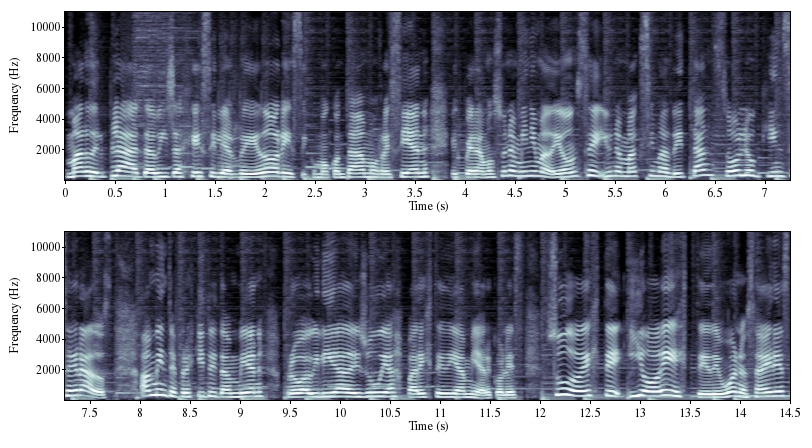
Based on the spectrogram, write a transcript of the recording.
Mar del Plata, Villa Gesell y alrededores, y como contábamos recién, esperamos una mínima de 11 y una máxima de tan solo 15 grados. Ambiente fresquito y también probabilidad de lluvias para este día miércoles. Sudoeste y oeste de Buenos Aires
